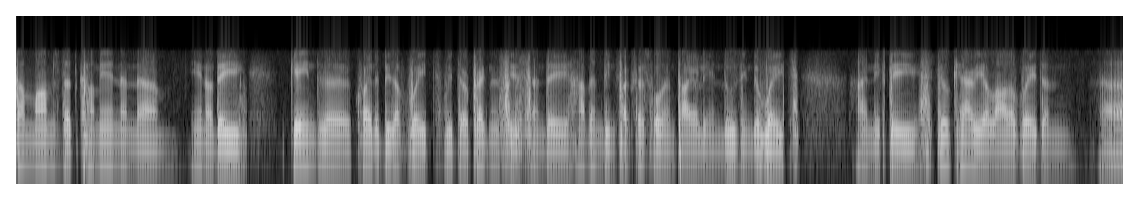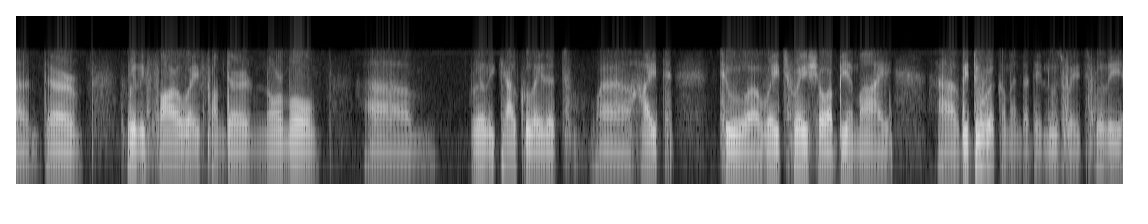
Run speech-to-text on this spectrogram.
some moms that come in and um, you know they gained uh, quite a bit of weight with their pregnancies and they haven't been successful entirely in losing the weight. And if they still carry a lot of weight and uh, they're really far away from their normal um, really calculated uh, height to uh, weight ratio or BMI, uh, we do recommend that they lose weight. Really,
